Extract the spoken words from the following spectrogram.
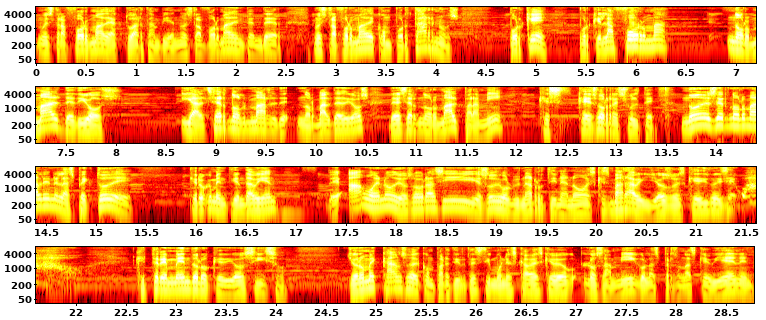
nuestra forma de actuar también, nuestra forma de entender, nuestra forma de comportarnos. ¿Por qué? Porque la forma normal de Dios. Y al ser normal de, normal de Dios, debe ser normal para mí que, que eso resulte. No debe ser normal en el aspecto de, quiero que me entienda bien, de, ah, bueno, Dios obra así y eso se volvió una rutina. No, es que es maravilloso, es que uno dice, wow, qué tremendo lo que Dios hizo. Yo no me canso de compartir testimonios cada vez que veo los amigos, las personas que vienen,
